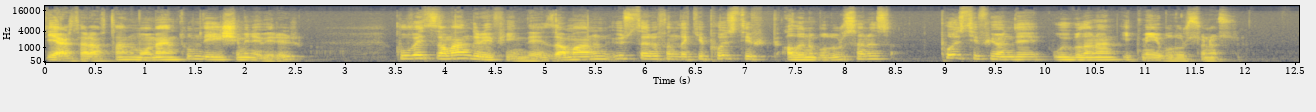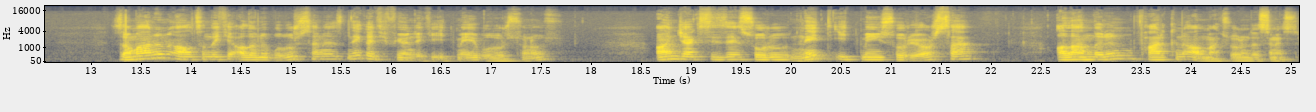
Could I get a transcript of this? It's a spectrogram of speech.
Diğer taraftan momentum değişimini verir. Kuvvet zaman grafiğinde zamanın üst tarafındaki pozitif alanı bulursanız pozitif yönde uygulanan itmeyi bulursunuz. Zamanın altındaki alanı bulursanız negatif yöndeki itmeyi bulursunuz. Ancak size soru net itmeyi soruyorsa alanların farkını almak zorundasınız.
